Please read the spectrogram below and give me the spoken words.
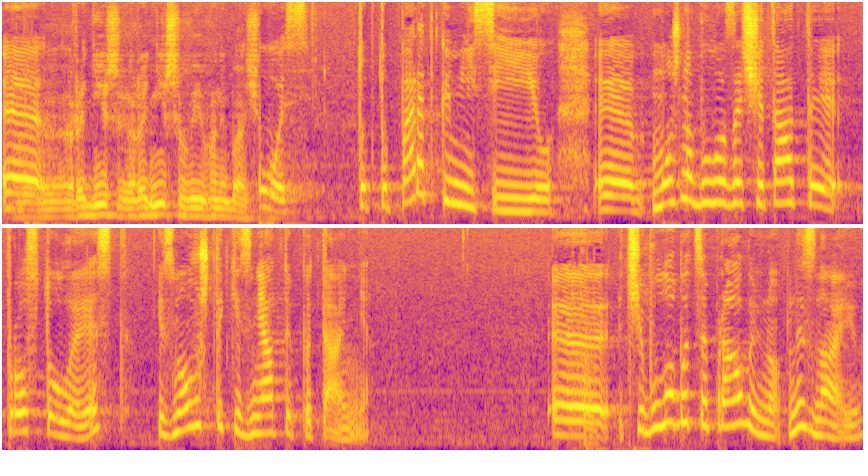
е, е, раніше, раніше ви його не бачили. Ось. Тобто перед комісією можна було зачитати просто лист і знову ж таки зняти питання. Е, чи було би це правильно? Не знаю.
